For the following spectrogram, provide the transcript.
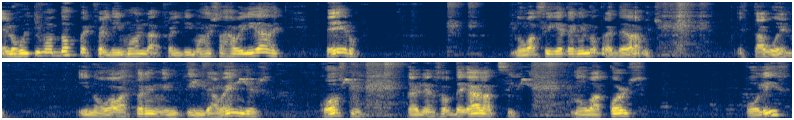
En los últimos dos, pues perdimos, la, perdimos esas habilidades, pero no va a seguir teniendo 3 de damage. Está bueno. Y no va a estar en, en Team de Avengers, Cosmic, Guardians of the Galaxy, Nova Corps, Police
